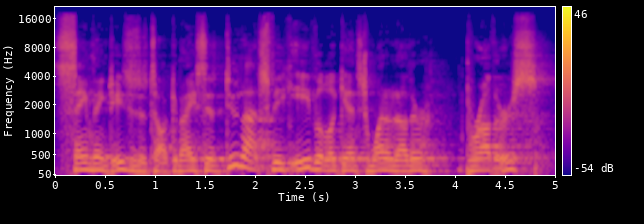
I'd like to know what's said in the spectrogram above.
Same thing Jesus is talking about. He says, "Do not speak evil against one another, brothers."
